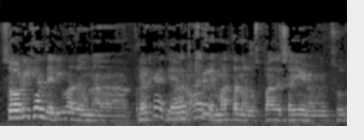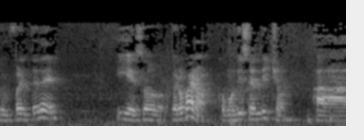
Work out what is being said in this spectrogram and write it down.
su origen deriva de una tragedia, ¿no? Le matan a los padres ahí en enfrente de él y eso, pero bueno, como dice el dicho, a,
